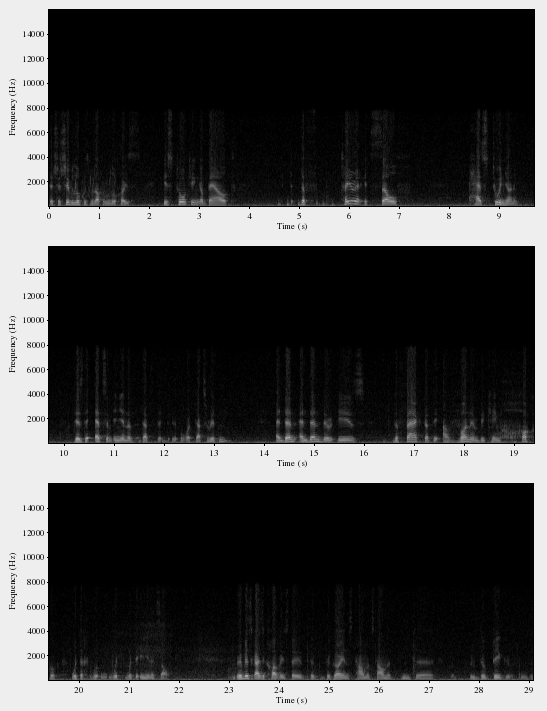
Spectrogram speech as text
that sheshiv luchos melachim luchos is talking about the, the Torah itself has two inyanim. There's the etzem inyan of that's what that's written, and then and then there is the fact that the avonim became chokuk with the with, with, the inyan itself. Rabbi Isaac Chavis, the the the Goyans Talmud's Talmud, and uh, the big the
